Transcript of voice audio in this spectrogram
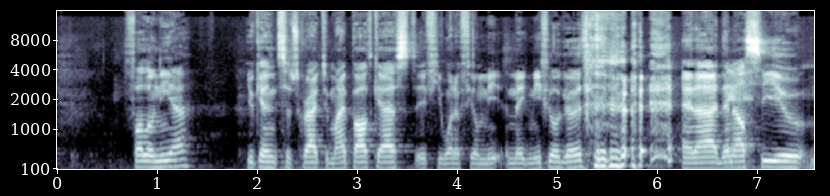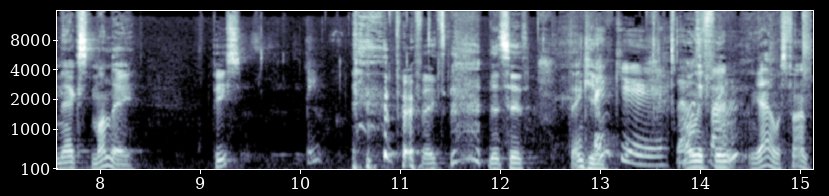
Follow Nea. You can subscribe to my podcast if you want to feel me, make me feel good. and uh, then I'll see you next Monday. Peace. Peace. Perfect. That's it. Thank you. Thank you. That Only was fun. thing, yeah, it was fun.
